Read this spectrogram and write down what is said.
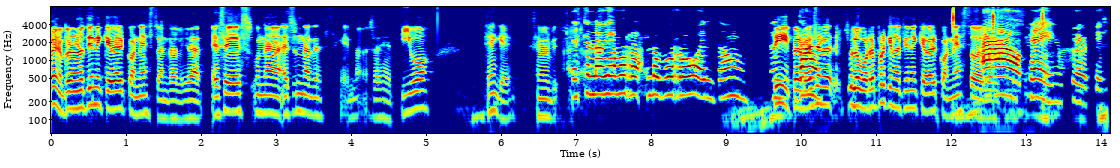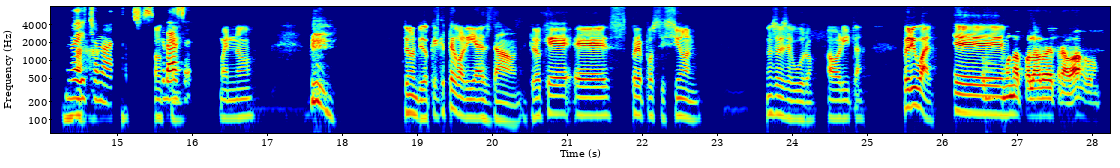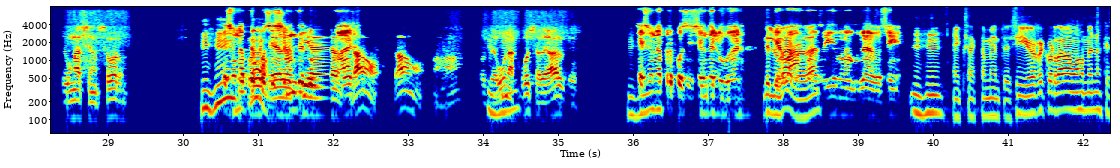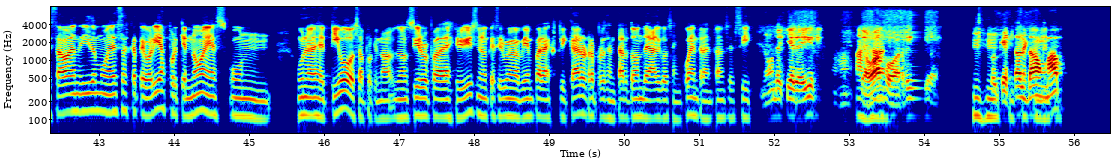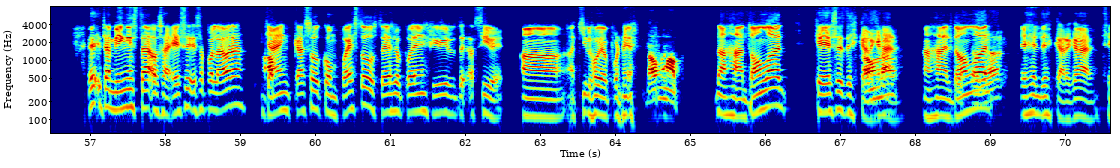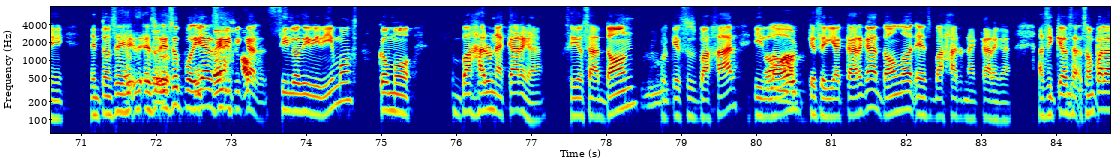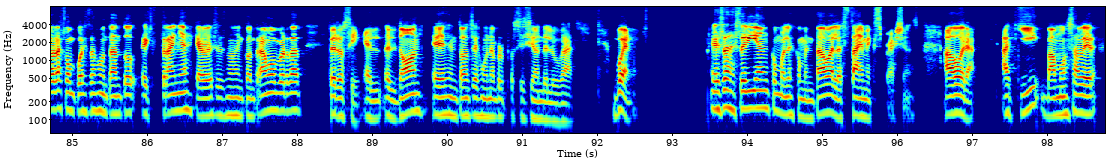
Bueno, pero no tiene que ver con esto en realidad. Ese es una, es eh, no, es adjetivo. Tiene que, se me es que lo había borrado, lo borró el don. Sí, pero down. ese no, lo borré porque no tiene que ver con esto. Ah, ok, ok, ok. No he dicho nada. entonces. Ok. Gracias. Bueno, se me olvidó qué categoría es down. Creo que es preposición. No estoy seguro ahorita. Pero igual. eh, Como una palabra de trabajo, de un ascensor. Ujú, Es una preposición de lugar. down, down, ajá, o de una Ujú. cosa, de algo. Es una preposición de lugar. De lugar, abajo, ¿verdad? arriba, a un lado, sí. Exactamente. Sí, yo recordaba más o menos que estaba en de esas categorías porque no es un, un adjetivo, o sea, porque no, no sirve para describir, sino que sirve más bien para explicar o representar dónde algo se encuentra. Entonces, sí. ¿De dónde quiere ir? Ajá, De Ajá. abajo, arriba. Porque está el down exactamente. Eh, también está, o sea, ese, esa palabra, ya en caso compuesto, ustedes lo pueden escribir así, ve. Ah, aquí lo voy a poner. Down up. Ajá, download, que ese es descargar. Ajá, el download Descargar. es el descargar, sí. Entonces, eso, eso podría significar, si lo dividimos, como bajar una carga, ¿sí? O sea, down, Mm. porque eso es bajar, y load, que sería carga, download es bajar una carga. Así que, o sea, son palabras compuestas un tanto extrañas que a veces nos encontramos, ¿verdad? Pero sí, el, el down es entonces una preposición de lugar. Bueno, esas serían, como les comentaba, las time expressions. Ahora, aquí vamos a ver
